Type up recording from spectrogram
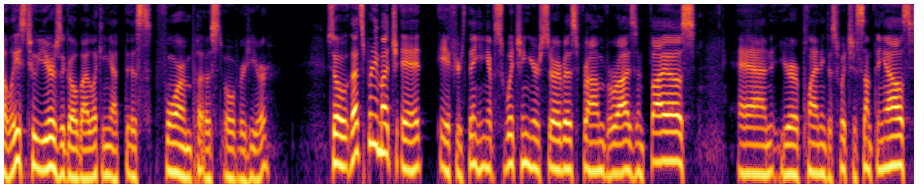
at least two years ago by looking at this forum post over here. So that's pretty much it. If you're thinking of switching your service from Verizon Fios, and you're planning to switch to something else,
